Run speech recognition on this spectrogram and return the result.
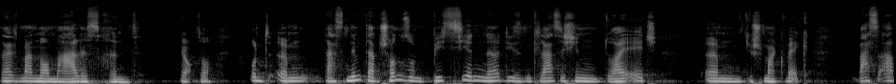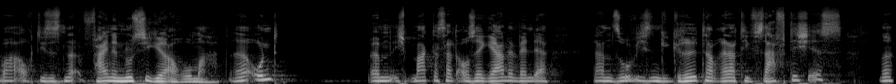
sag ich mal, normales Rind. Ja. So. Und ähm, das nimmt dann schon so ein bisschen ne, diesen klassischen Dry-Age-Geschmack weg, was aber auch dieses ne, feine, nussige Aroma hat. Ne? Und ähm, ich mag das halt auch sehr gerne, wenn der dann so, wie ich ihn gegrillt habe, relativ saftig ist. Ne?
